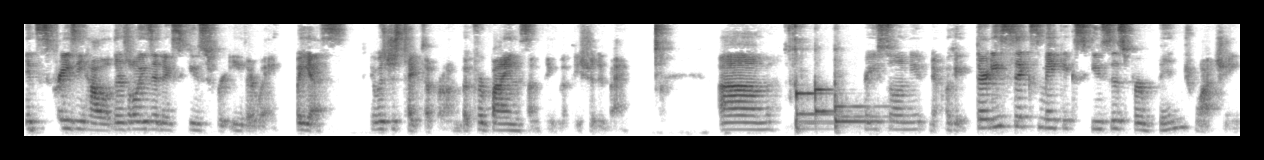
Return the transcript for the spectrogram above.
it's crazy how there's always an excuse for either way. But yes, it was just typed up wrong, but for buying something that they shouldn't buy. Um, are you still on mute? No. Okay. 36 make excuses for binge watching.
